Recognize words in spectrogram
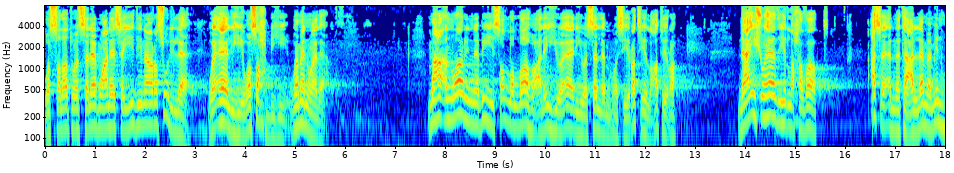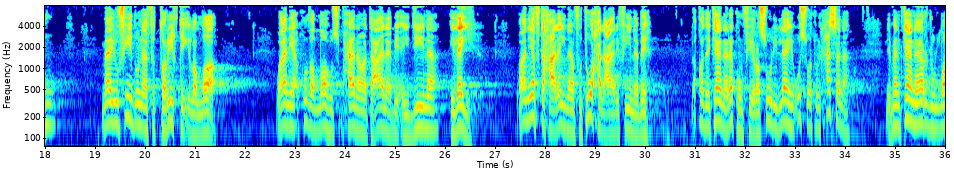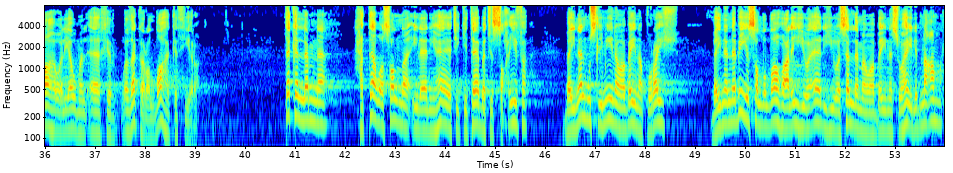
والصلاة والسلام على سيدنا رسول الله وآله وصحبه ومن والاه. مع أنوار النبي صلى الله عليه وآله وسلم وسيرته العطرة نعيش هذه اللحظات. عسى أن نتعلم منه ما يفيدنا في الطريق إلى الله وأن يأخذ الله سبحانه وتعالى بأيدينا إليه. وأن يفتح علينا فتوح العارفين به. لقد كان لكم في رسول الله أسوة حسنة لمن كان يرجو الله واليوم الآخر وذكر الله كثيرا. تكلمنا حتى وصلنا إلى نهاية كتابة الصحيفة بين المسلمين وبين قريش بين النبي صلى الله عليه وآله وسلم وبين سهيل بن عمرو.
